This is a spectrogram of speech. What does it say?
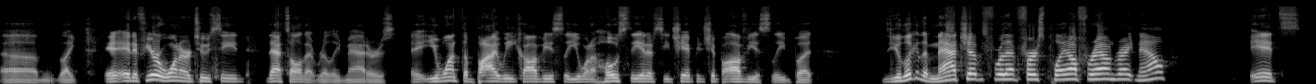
Um, like, and if you're a one or a two seed, that's all that really matters. You want the bye week, obviously. You want to host the NFC Championship, obviously. But you look at the matchups for that first playoff round right now, it's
